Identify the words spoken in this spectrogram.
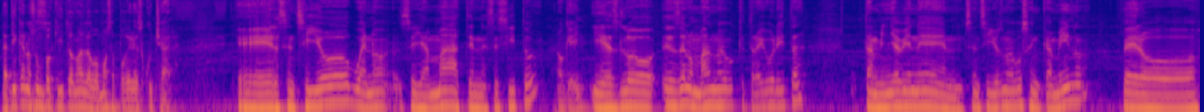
Platícanos un poquito, ¿no? Lo vamos a poder escuchar. Eh, el sencillo, bueno, se llama Te Necesito. Ok. Y es, lo, es de lo más nuevo que traigo ahorita. También ya vienen sencillos nuevos en camino, pero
